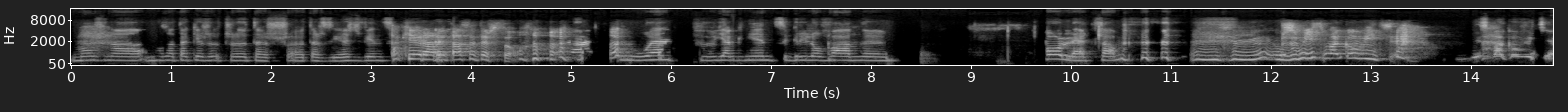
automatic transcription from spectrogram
Można, można takie rzeczy też, też zjeść, więc... Takie rarytasy też są. Tak, łeb jagnięcy, grillowany, polecam. Mm -hmm, brzmi smakowicie smakowicie.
